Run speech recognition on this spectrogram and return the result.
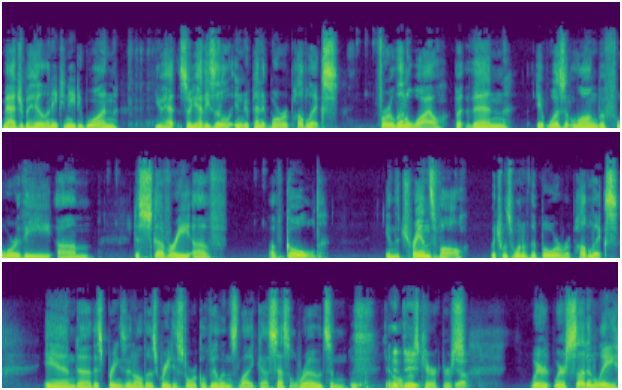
Majuba Hill in 1881. You had so you had these little independent Boer republics for a little while, but then it wasn't long before the um, discovery of of gold in the Transvaal, which was one of the Boer republics. And uh, this brings in all those great historical villains like uh, Cecil Rhodes and and all those characters. Yeah where where suddenly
